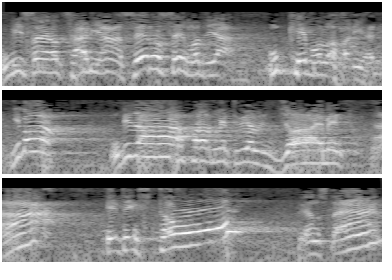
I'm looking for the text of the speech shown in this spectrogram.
विषय छाड़िया शेर से मजिया मुख्य बोलो हरि हरि गिव अप desire for material enjoyment huh? eating stone you understand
